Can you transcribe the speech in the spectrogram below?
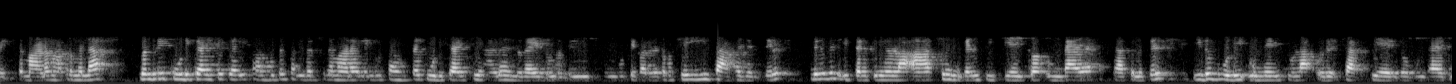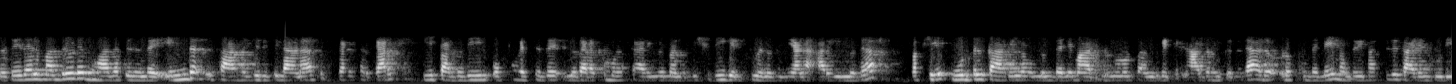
വ്യക്തമാണ്. മാത്രമല്ല മന്ത്രി കൂടിക്കാഴ്ചയ്ക്കായി സൗഹൃദ സന്ദർശനമാണ് അല്ലെങ്കിൽ സൗഹൃദ കൂടിക്കാഴ്ചയാണ് എന്നതായിട്ട് മന്ത്രി ശിവൻകുട്ടി പറഞ്ഞത്. പക്ഷേ ഈ സാഹചര്യത്തിൽ നിലവിൽ ഇത്തരത്തിലുള്ള ആശങ്കകൾ സി പി ഐക്ക് ഉണ്ടായ പശ്ചാത്തലത്തിൽ ഇതുകൂടി ഉന്നയിച്ചുള്ള ഒരു ചർച്ചയായിരുന്നു ഉണ്ടായിരുന്നത്. ഏതായാലും മന്ത്രിയുടെ ഭാഗത്ത് നിന്ന് എന്ത് സാഹചര്യത്തിലാണ് സംസ്ഥാന സർക്കാർ ഈ പദ്ധതിയിൽ ഒപ്പുവെച്ചത് എന്നതടക്കമുള്ള കാര്യങ്ങൾ മന്ത്രി വിശദീകരിച്ചു എന്ന് തന്നെയാണ് അറിയുന്നത്. പക്ഷേ കൂടുതൽ കാര്യങ്ങളൊന്നും തന്നെ മാധ്യമങ്ങളോട് പങ്കുവെക്കാൻ ആഗ്രഹിക്കുന്നില്ല. അതോടൊപ്പം തന്നെ മന്ത്രി മറ്റൊരു കാര്യം കൂടി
